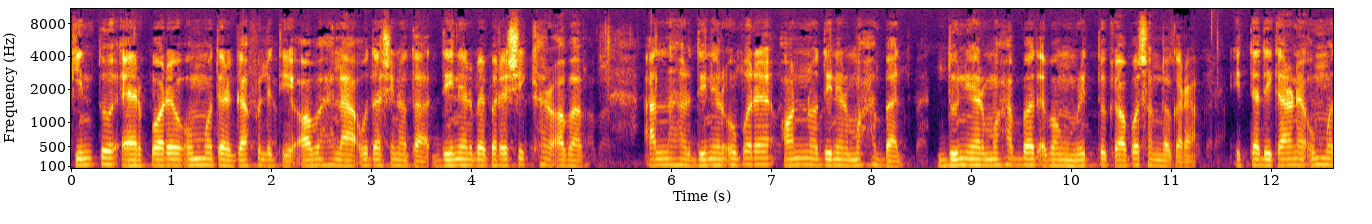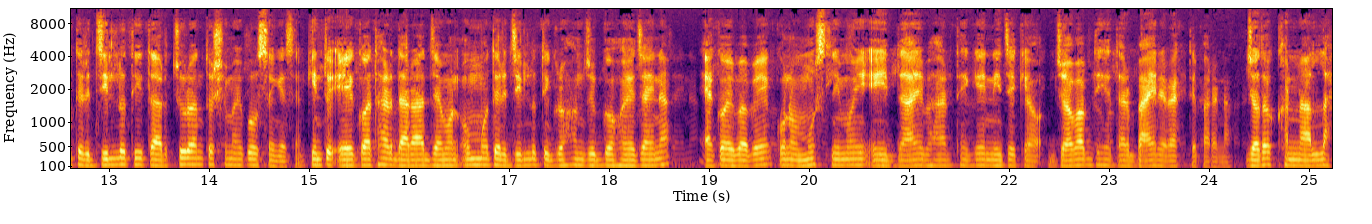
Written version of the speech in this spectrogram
কিন্তু এর পরেও উম্মতের গাফলিতি, অবহেলা, উদাসীনতা, দিনের ব্যাপারে শিক্ষার অভাব, আল্লাহর দিনের উপরে অন্য দিনের মোহাব্বাত, দুনিয়ার মোহাব্বত এবং মৃত্যুকে অপছন্দ করা ইত্যাদি কারণে উম্মতের জিল্লতি তার চূড়ান্ত সীমায় পৌঁছে গেছে। কিন্তু এ কথার দ্বারা যেমন উম্মতের জিল্লতি গ্রহণযোগ্য হয়ে যায় না একইভাবে কোনো মুসলিমই এই দায়ভার থেকে নিজেকে জবাব দিয়ে তার বাইরে রাখতে পারে না যতক্ষণ না আল্লাহ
